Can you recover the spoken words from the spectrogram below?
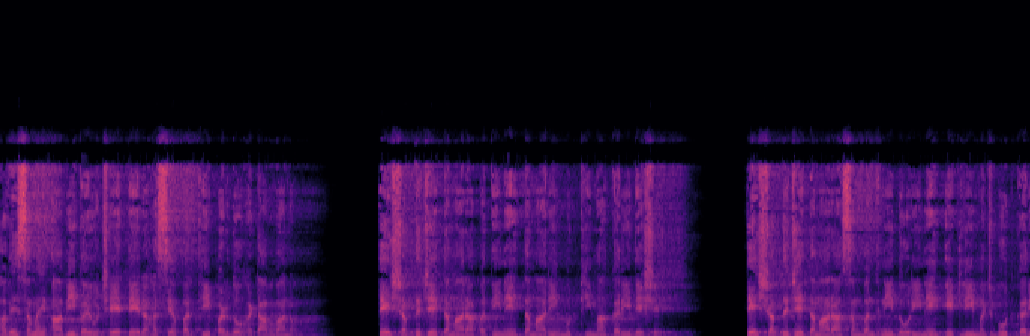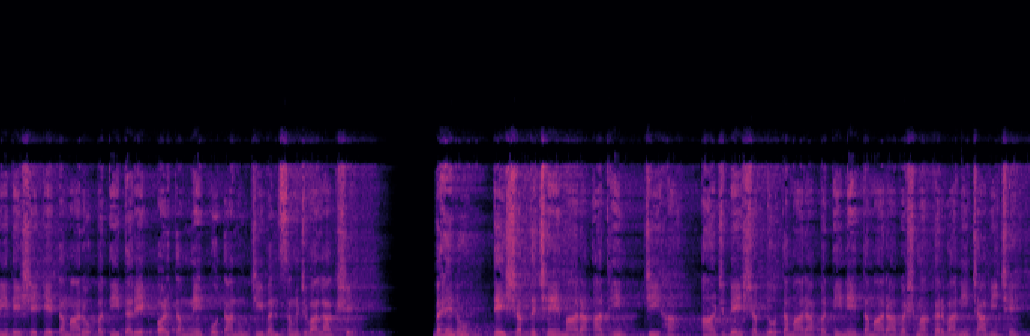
હવે સમય આવી ગયો છે તે રહસ્ય પરથી પડદો હટાવવાનો. તે શબ્દ જે તમારા પતિને તમારી મુઠ્ઠીમાં કરી દેશે. તે શબ્દ જે તમારા સંબંધની દોરીને એટલી મજબૂત કરી દેશે કે તમારો પતિ દરેક પળ તમને પોતાનું જીવન સમજવા લાગશે. બહેનો, તે શબ્દ છે મારા આધીન, જી હા આ જ બે શબ્દો તમારા પતિને તમારા વશમાં કરવાની ચાવી છે.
